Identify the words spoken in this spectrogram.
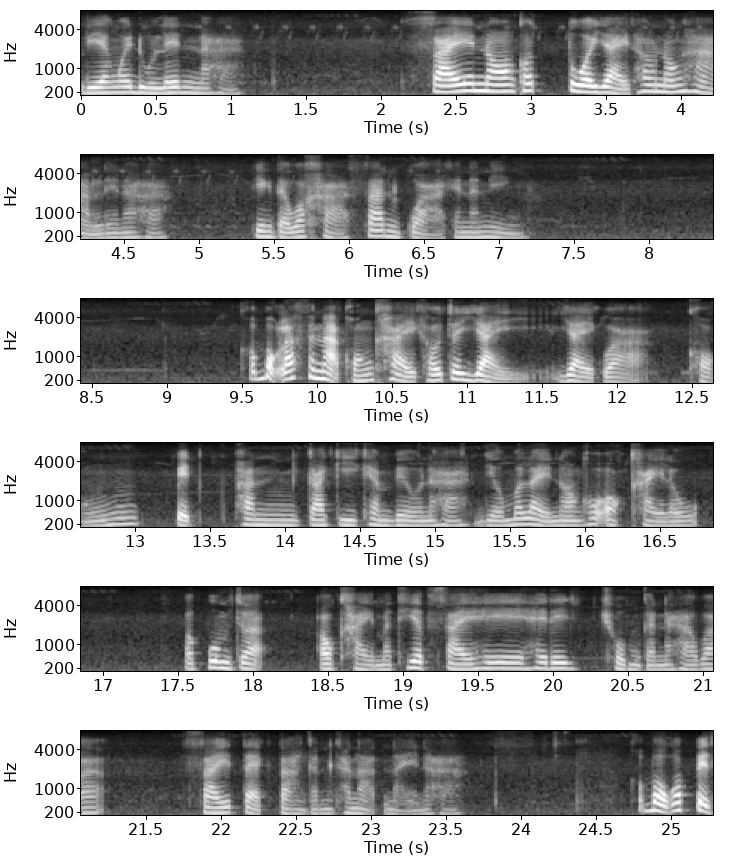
เลี้ยงไว้ดูเล่นนะคะ ไซส์น้องเขาตัวใหญ่เท่าน้องห่านเลยนะคะ เพียงแต่ว่าขาสั้นกว่าแค่นั้นเอง เขาบอกลักษณะของไข่เขาจะใหญ่ใหญ่กว่าของเป็ดพันกากีแคมเบลนะคะ เดี๋ยวเมื่อไหร่น้องเขาออกไข่แล้วป้าปุ้มจะเอาไข่มาเทียบไซส์ให้ให้ได้ชมกันนะคะว่าไซส์แตกต่างกันขนาดไหนนะคะเขาบอกว่าเป็ด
